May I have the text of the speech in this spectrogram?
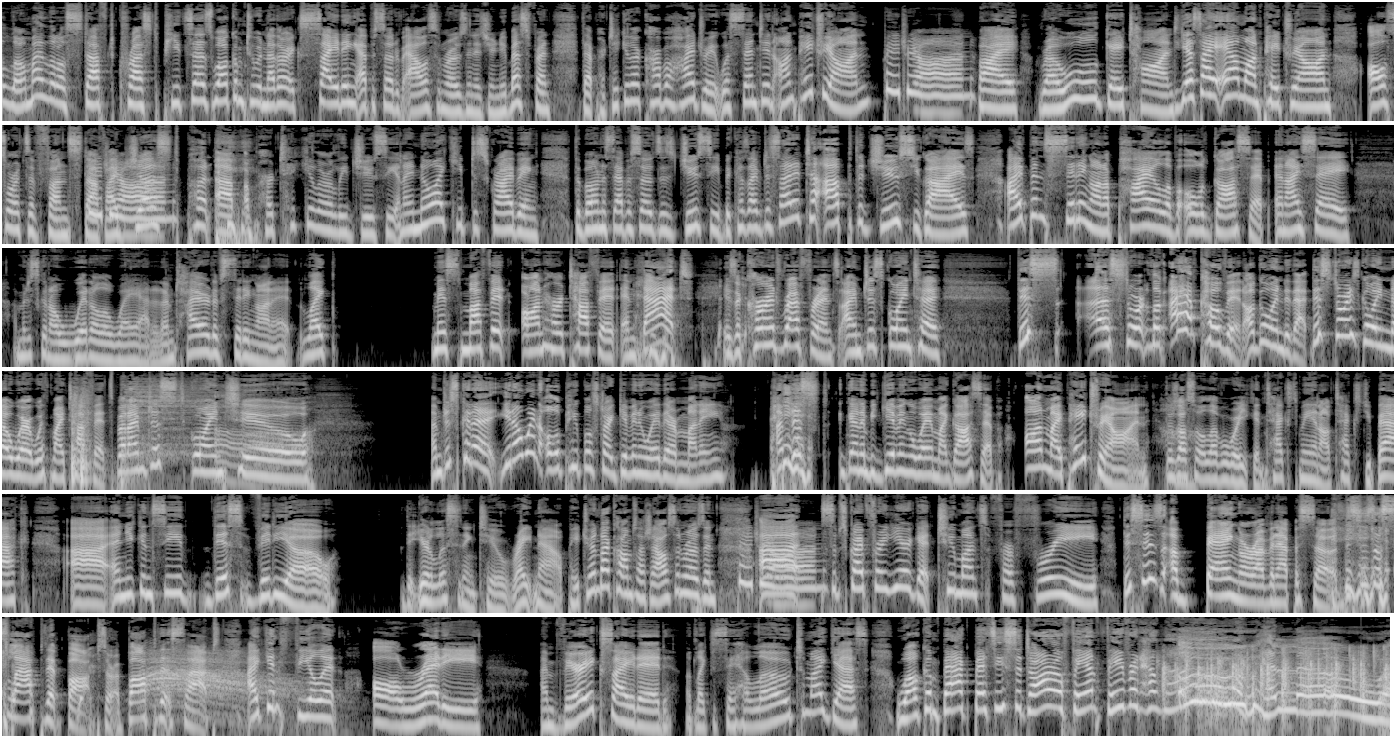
Hello, my little stuffed crust pizzas. Welcome to another exciting episode of Allison Rosen is your new best friend. That particular carbohydrate was sent in on Patreon. Patreon. By Raul Gaetan. Yes, I am on Patreon. All sorts of fun stuff. I just put up a particularly juicy, and I know I keep describing the bonus episodes as juicy because I've decided to up the juice, you guys. I've been sitting on a pile of old gossip and I say, I'm just going to whittle away at it. I'm tired of sitting on it. Like Miss Muffet on her tuffet. And that is a current reference. I'm just going to, this uh, story, look, I have COVID. I'll go into that. This story's going nowhere with my tuffets, but I'm just going to, I'm just going to, you know, when old people start giving away their money? I'm just going to be giving away my gossip on my Patreon. There's also a level where you can text me and I'll text you back. Uh, and you can see this video that you're listening to right now. Patreon.com slash Allison Rosen. Uh, Patreon. subscribe for a year, get two months for free. This is a banger of an episode. This is a slap that bops or a bop that slaps. I can feel it already. I'm very excited. I'd like to say hello to my guests. Welcome back, Betsy Sodaro, fan favorite. Hello. Ooh, hello.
